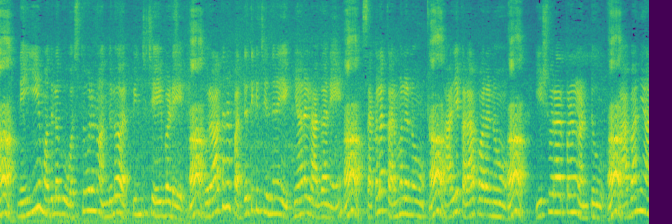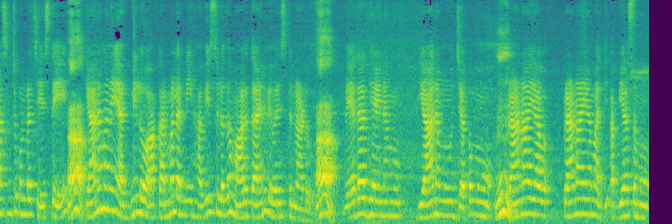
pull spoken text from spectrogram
ఆ. నెయ్యి మొదలగు వస్తువులను అందులో అర్పించి చేయబడే. పురాతన పద్ధతికి చెందిన యజ్ఞాల లాగానే సకల కర్మలను. కార్యకలాపాలను ఈశ్వరార్పణలు అంటూ. లాభాన్ని ఆశించకుండా చేస్తే. జ్ఞానం అనే అగ్నిలో ఆ కర్మలన్నీ హవిస్సులుగా మారుతాయని వివరిస్తున్నాడు వేదాధ్యయనము ధ్యానము జపము ప్రాణాయామ అధ్య- అభ్యాసము.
